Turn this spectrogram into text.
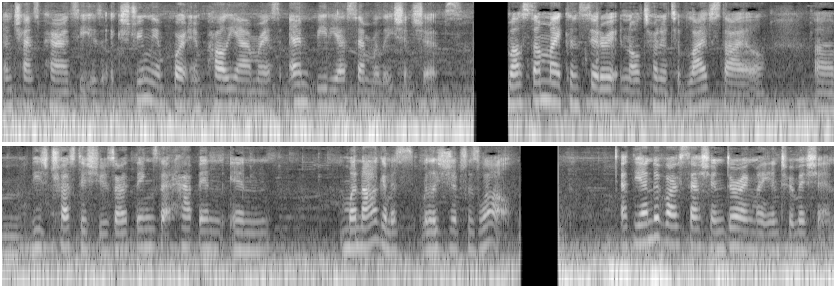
and transparency is extremely important in polyamorous and BDSM relationships. While some might consider it an alternative lifestyle, um, these trust issues are things that happen in monogamous relationships as well. At the end of our session during my intermission,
